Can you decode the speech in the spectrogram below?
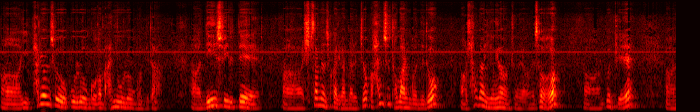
어, 이 8연속 올라온 거가 많이 올라온 겁니다. 어, 네 수일 때 어, 13연속까지 간다 그랬죠. 한 수 더 많은 건데도 어, 상당히 영향을 줘요. 그래서 어, 이번 주에 어,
